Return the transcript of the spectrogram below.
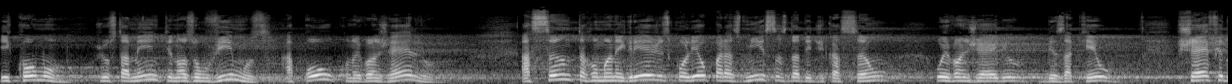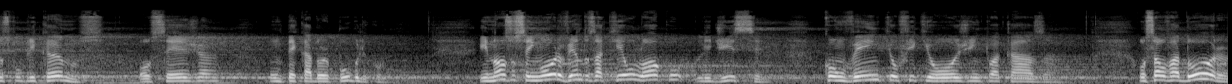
E como justamente nós ouvimos há pouco no Evangelho, a Santa Romana Igreja escolheu para as missas da dedicação o Evangelho de Zaqueu, chefe dos publicanos, ou seja, um pecador público. E nosso Senhor, vendo Zaqueu, logo lhe disse: Convém que eu fique hoje em tua casa. O Salvador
